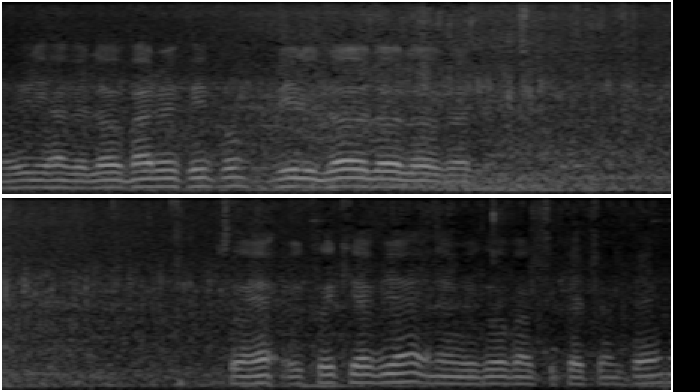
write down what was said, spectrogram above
I really have a low battery, people. Really low, low, low battery. So yeah, we click here, and then we go back to Petron Pay.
